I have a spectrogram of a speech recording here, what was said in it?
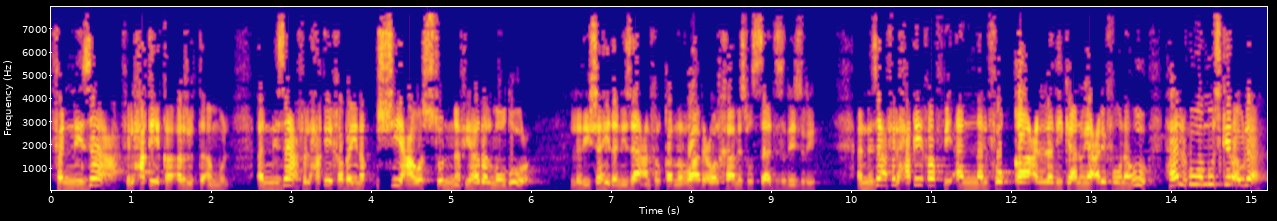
فالنزاع في الحقيقة أرجو التأمل. النزاع في الحقيقة بين الشيعة والسنة في هذا الموضوع الذي شهد نزاعا في القرن الرابع والخامس والسادس الهجري النزاع في الحقيقة في أن الفقاع الذي كانوا يعرفونه هل هو مسكر أو لا.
